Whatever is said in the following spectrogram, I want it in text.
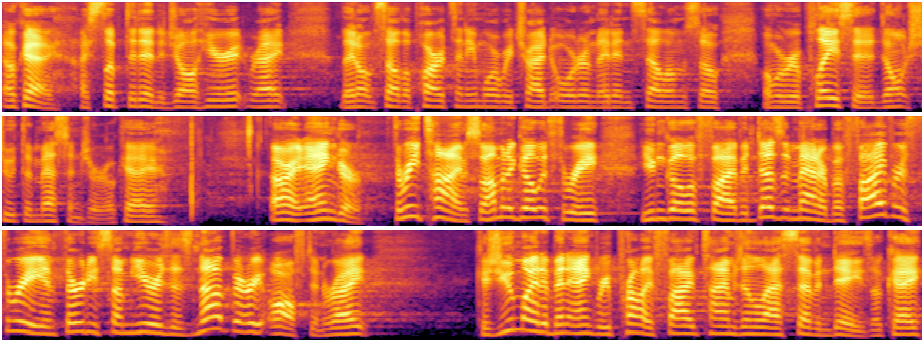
okay, I slipped it in. Did y'all hear it, right? They don't sell the parts anymore. We tried to order them, they didn't sell them. So when we replace it, don't shoot the messenger, okay? All right, anger. Three times. So I'm going to go with three. You can go with five. It doesn't matter. But five or three in 30 some years is not very often, right? Because you might have been angry probably five times in the last seven days, okay?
